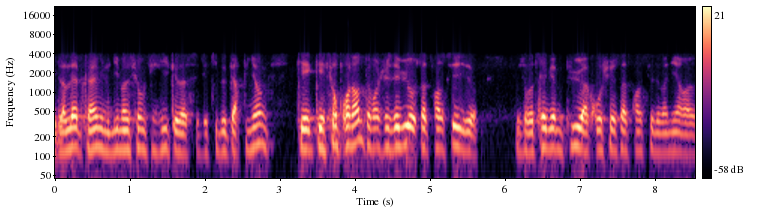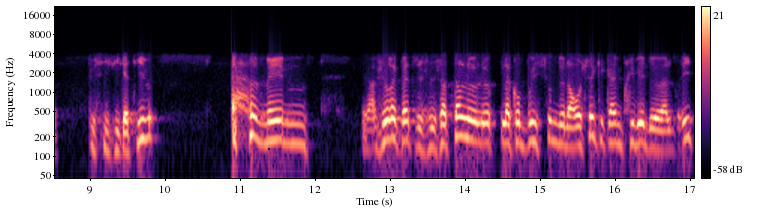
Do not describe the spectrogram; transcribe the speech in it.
il enlève quand même une dimension physique à cette équipe de Perpignan qui est, surprenante. Moi, je les ai vus au Stade français, ils, auraient très bien pu accrocher au Stade français de manière euh, plus significative. Mais euh, je le répète, j'attends la composition de La Rochelle qui est quand même privée de Aldrit,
